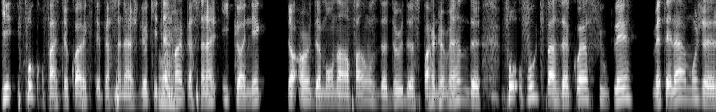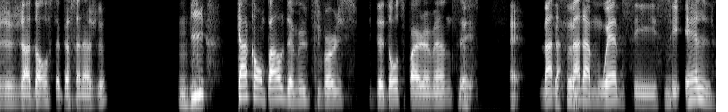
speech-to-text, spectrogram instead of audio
il il faut qu'on fasse de quoi avec ce personnage-là, qui est Ouais. tellement un personnage iconique de un de mon enfance, de deux de Spider-Man. De... Faut, faut qu'il fasse de quoi, s'il vous plaît. Mettez-la. Moi, j'adore ce personnage-là. Mhm. Puis, quand on parle de multiverse et de d'autres Spider-Man, c'est ça. Madame Web, c'est c'est elle.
